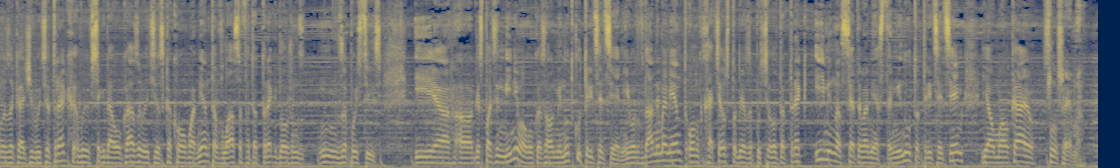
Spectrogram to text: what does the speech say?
Вы закачиваете трек, вы всегда указываете, с какого момента Власов этот трек должен запустить. И э, господин Минимал указал минутку 37. И вот в данный момент он хотел, чтобы я запустил этот трек именно с этого места. Минута 37. Я умолкаю. Слушаем. Слушаем.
